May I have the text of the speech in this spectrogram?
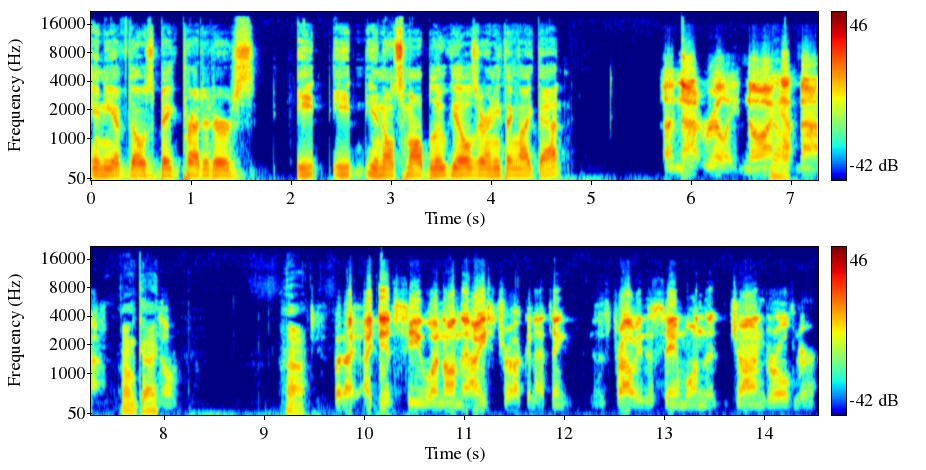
any of those big predators eat eat you know small bluegills or anything like that? Uh, not really. No, I No. have not. Okay. No, Huh. But I, I did see one on the ice truck, and I think it's probably the same one that John Grosvenor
